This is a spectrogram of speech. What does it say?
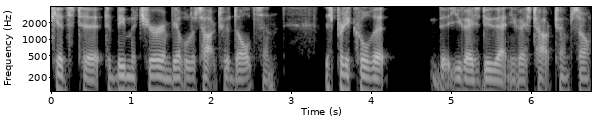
kids to to be mature and be able to talk to adults and it's pretty cool that that you guys do that and you guys talk to them so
